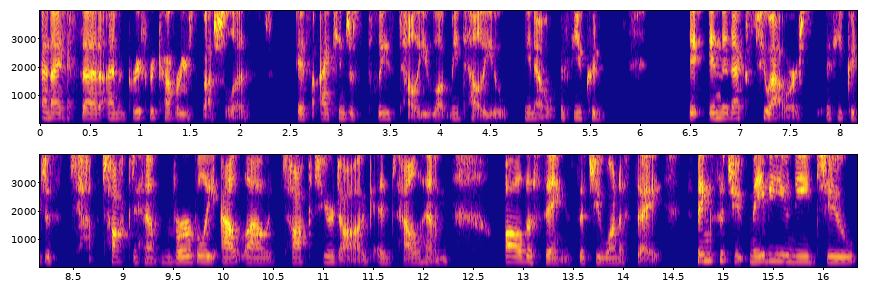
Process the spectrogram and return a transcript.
and I said, I'm a grief recovery specialist. If I can just please tell you, let me tell you, you know, if you could, in the next two hours, if you could just t- talk to him verbally out loud, talk to your dog and tell him all the things that you want to say, things that you maybe you need to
